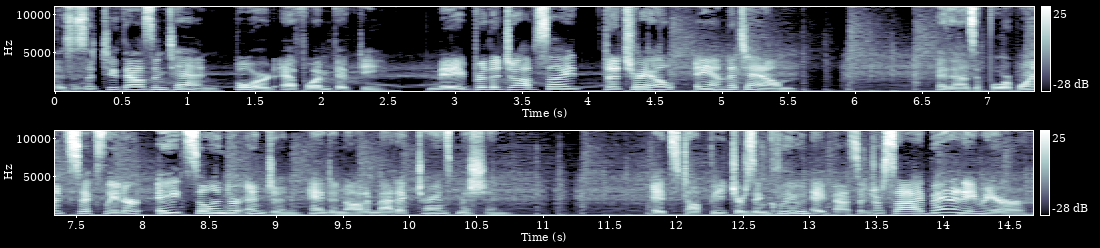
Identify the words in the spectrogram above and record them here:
This is a 2010 Ford F-150, made for the job site, the trail, and the town. It has a 4.6-liter, eight-cylinder engine and an automatic transmission. Its top features include a passenger side vanity mirror,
